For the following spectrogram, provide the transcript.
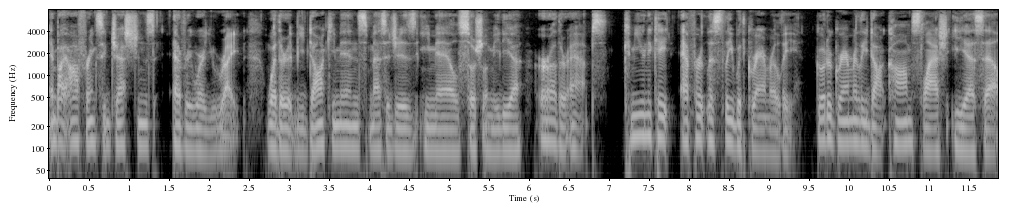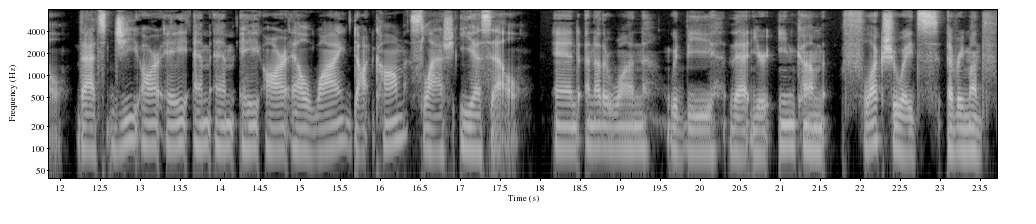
and by offering suggestions everywhere you write, whether it be documents, messages, emails, social media, or other apps. Communicate effortlessly with Grammarly. Go to grammarly.com slash ESL. That's G R A M M A R L Y dot com slash ESL. And another one would be that your income fluctuates every month.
